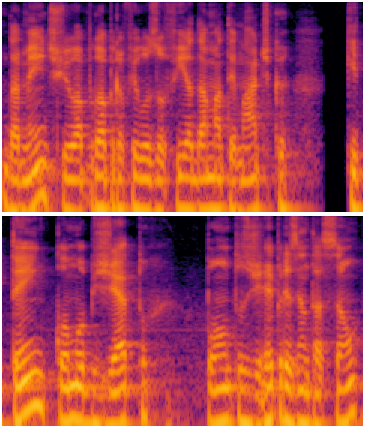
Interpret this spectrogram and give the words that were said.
da mente ou a própria filosofia da matemática que tem como objeto pontos de representação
